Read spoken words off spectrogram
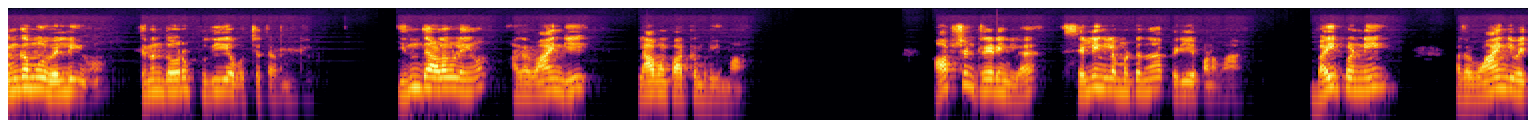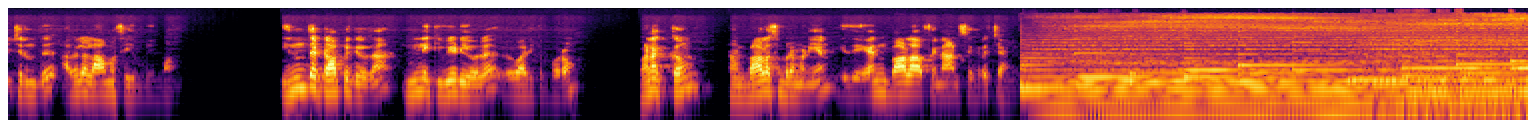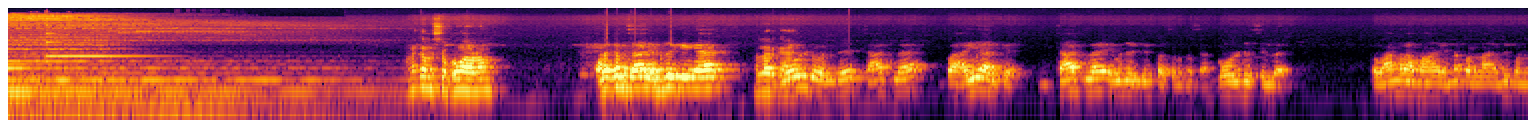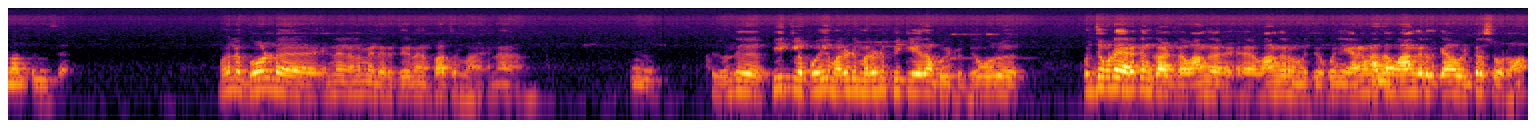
தங்கமும் வெள்ளியும் தினந்தோறும் புதிய உச்சத்தை அடைஞ்சிட்டு இருக்கு. இந்த அளவுலையும் அதை வாங்கி லாபம் பார்க்க முடியுமா? ஆப்ஷன் ட்ரேடிங்கில் செல்லிங்கில் மட்டும்தான் பெரிய பணமா? பை பண்ணி அதை வாங்கி வச்சிருந்து அதில் லாபம் செய்ய முடியுமா? இந்த டாப்பிக்கில் தான் இன்னைக்கு வீடியோவில் விவாதிக்க போகிறோம் வணக்கம் நான் பாலசுப்ரமணியன். இது என் பாலா ஃபினான்ஸுங்கிற சேனல் வணக்கம் மிஸ்டர் பூங்காவனம். வணக்கம் சார் எப்படி இருக்கீங்க? நல்லா இருக்கேன். கோல்டு வந்து சார்ட்ல இப்போ ஹையா இருக்கு. சார்ட்ல எப்படி இருக்குன்னு இப்ப சொல்லுங்க சார். கோல்டு சில்வர் இப்போ வாங்கலாமா? என்ன பண்ணலாம்? எப்படி பண்ணலாம்னு சொல்லுங்க சார். முதல்ல கோல்டு என்ன நிலமையில இருக்குன்னு பார்த்துடலாம். ஏன்னா அது வந்து பீக்கில் போய் மறுபடியும் மறுபடியும் பீக்லேயே தான் போயிட்டு இருக்கு. ஒரு கொஞ்சம் கூட இறக்கம் காட்டல. வாங்க வாங்குறவங்களுக்கு கொஞ்சம் இறங்கினா தான் வாங்குறதுக்காக ஒரு இன்ட்ரெஸ்ட் வரும்.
